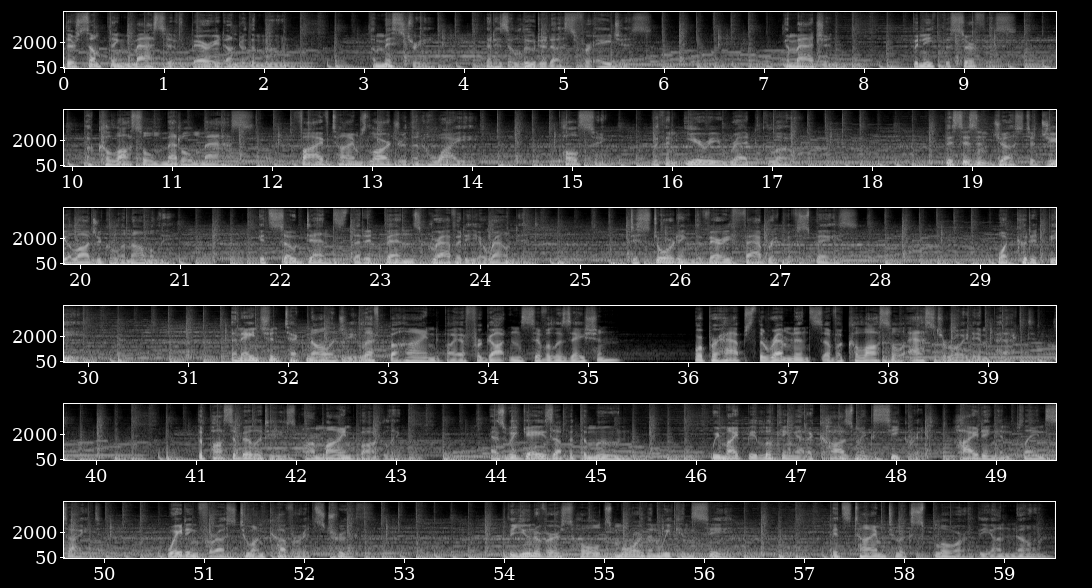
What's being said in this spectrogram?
There's something massive buried under the moon, a mystery that has eluded us for ages. Imagine, beneath the surface, a colossal metal mass, five times larger than Hawaii, pulsing with an eerie red glow. This isn't just a geological anomaly. It's so dense that it bends gravity around it, distorting the very fabric of space. What could it be? An ancient technology left behind by a forgotten civilization? Or perhaps the remnants of a colossal asteroid impact? The possibilities are mind-boggling. As we gaze up at the moon, we might be looking at a cosmic secret hiding in plain sight, waiting for us to uncover its truth. The universe holds more than we can see. It's time to explore the unknown.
